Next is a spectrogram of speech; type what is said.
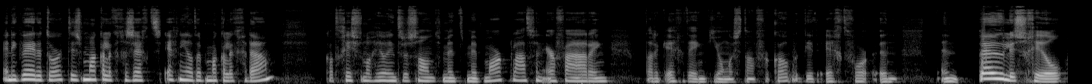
En ik weet het hoor, het is makkelijk gezegd, het is echt niet altijd makkelijk gedaan. Ik had gisteren nog heel interessant met, met Marktplaats een ervaring. Dat ik echt denk, jongens, dan verkoop ik dit echt voor een, een peulenschil.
